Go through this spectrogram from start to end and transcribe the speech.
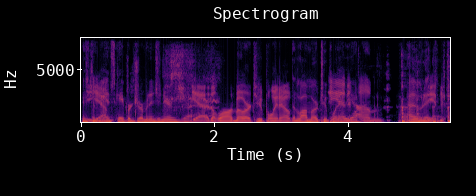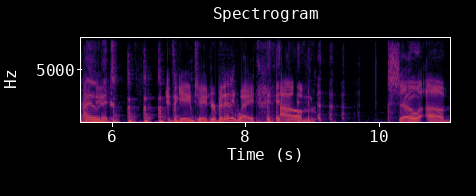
Is the Yeah. Manscaper German engineering? Yeah. Yeah, the lawnmower 2.0. The Lawnmower 2.0, And, yeah. um, I own it. I own it. it's a game changer. But anyway, um, so um,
